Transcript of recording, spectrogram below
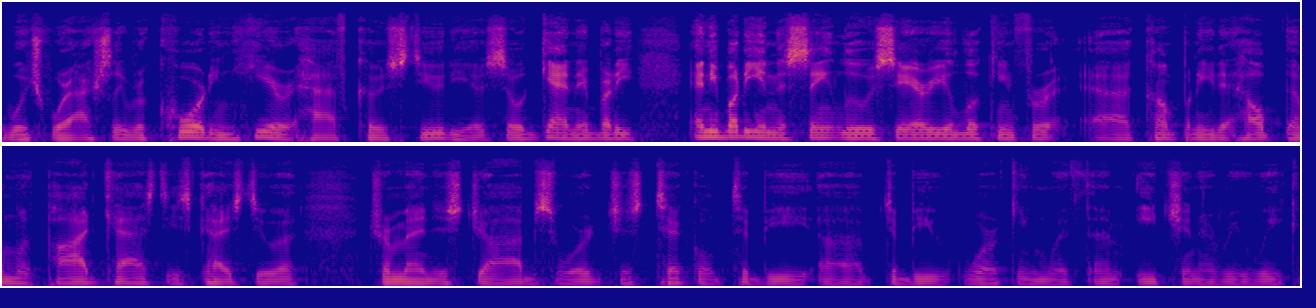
which we're actually recording here at Half Coast Studios. So again, anybody anybody in the St. Louis area looking for a company to help them with podcasts, these guys do a tremendous job. So we're just tickled to be uh, to be working with them each and every week.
